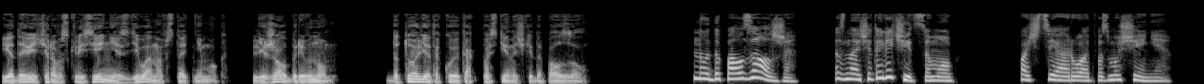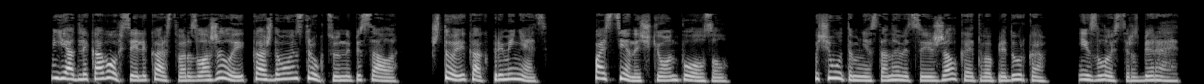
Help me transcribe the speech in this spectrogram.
Я до вечера воскресенья с дивана встать не мог. Лежал бревном. До туалета кое-как по стеночке доползал. Ну, доползал же. Значит, и лечиться мог. Почти ору от возмущения. Я для кого все лекарства разложила и каждому инструкцию написала, что и как применять. По стеночке он ползал. Почему-то мне становится и жалко этого придурка, и злость разбирает.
